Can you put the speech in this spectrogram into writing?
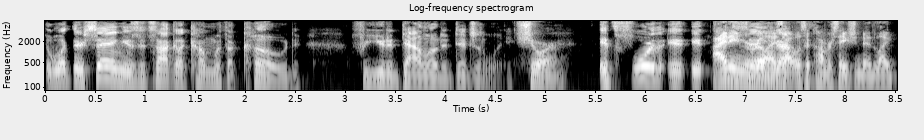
what they're saying is it's not going to come with a code for you to download it digitally. Sure. It's for the. It, it, I didn't even realize that, was a conversation to like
